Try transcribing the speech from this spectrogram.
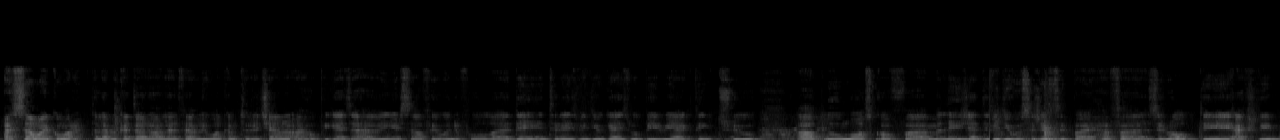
Assalamualaikum warahmatullahi wabarakatuh. Halal family. Welcome to the channel. I hope you guys are having yourself a wonderful uh, day. In today's video guys we'll be reacting to uh, Blue Mosque of uh, Malaysia. This video was suggested by Hafa Zirol they actually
